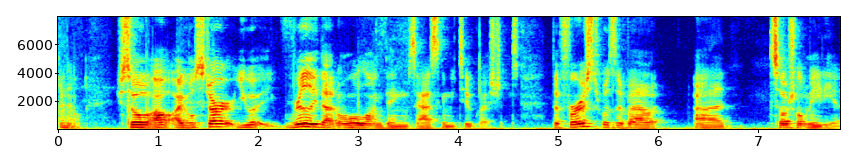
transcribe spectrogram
I know. So I'll, I will start. You really that whole long thing was asking me two questions. The first was about uh, social media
